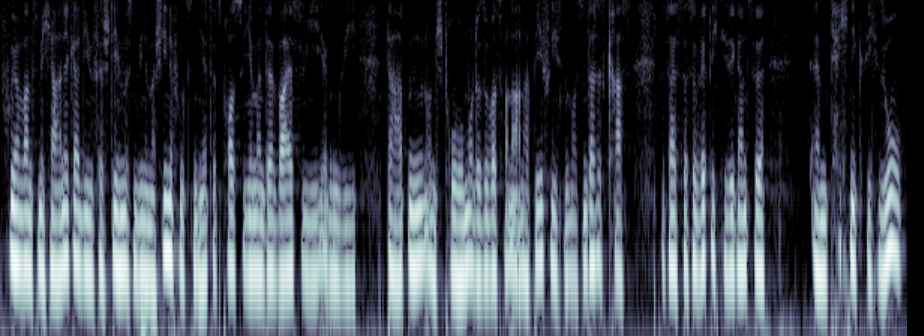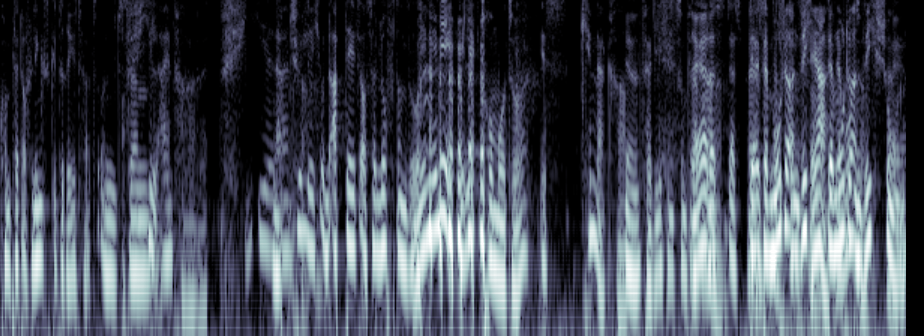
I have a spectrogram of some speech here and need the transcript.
früher waren es Mechaniker, die verstehen müssen, wie eine Maschine funktioniert. Jetzt brauchst du jemanden, der weiß, wie irgendwie Daten und Strom oder sowas von A nach B fließen muss. Und das ist krass. Das heißt, dass du wirklich diese ganze ähm, Technik sich so komplett auf links gedreht hat. Und, ähm, viel einfacher wird. Viel natürlich einfacher. und Updates aus der Luft und so. Nee, nee, nee. Elektromotor ist Kinderkram Ja. verglichen zum Ja, Verbrenner. ja, das, das, Der, das, der Motor an sich, schon. Ja, der, der Motor an sich schon,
